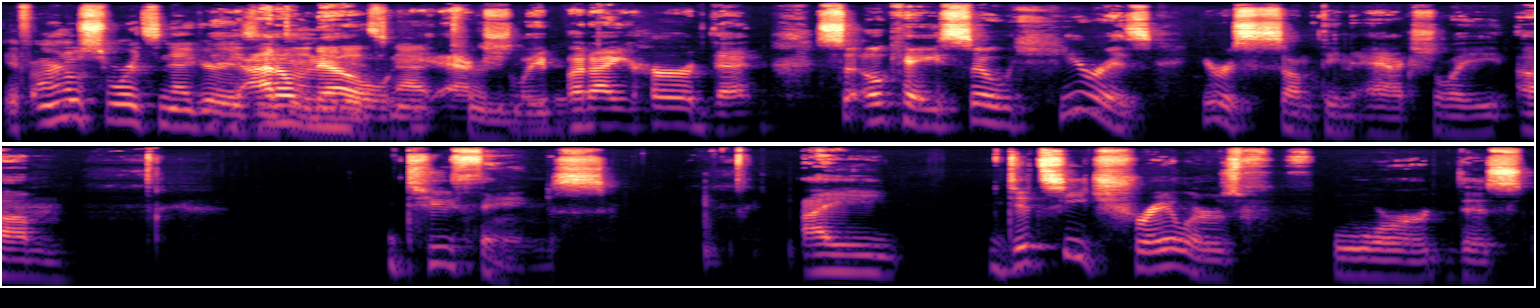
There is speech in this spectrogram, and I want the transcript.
If Arnold Schwarzenegger is, I don't in know it, it's not actually, Terminator. but I heard that. So okay, so here is here is something actually. Um, two things. I did see trailers for this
